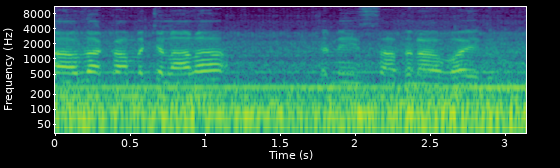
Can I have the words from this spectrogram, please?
ਆਪਦਾ ਕੰਮ ਚਲਾ ਲਾ ਤੇ ਨਹੀਂ ਸਤਨਾ ਵਾਹਿਗੁਰੂ।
